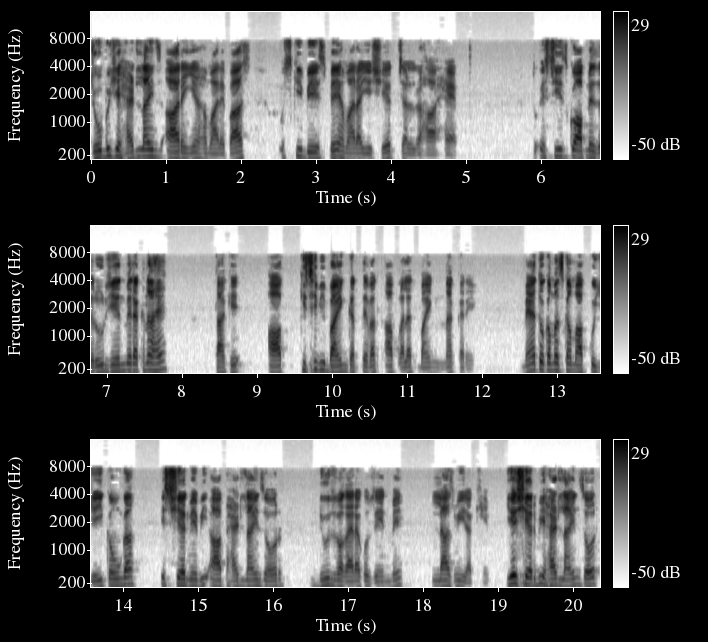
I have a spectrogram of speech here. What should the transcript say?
जो भी ये हेडलाइंस आ रही हैं हमारे पास, उसकी बेस पे हमारा ये शेयर चल रहा है। तो इस चीज़ को आपने ज़रूर जेन में रखना है, ताकि आप किसी भी बाइंग करते वक्त आप गलत बाइंग ना करें। मैं तो कम अज कम आपको यही कहूँगा इस शेयर में भी आप हेडलाइंस और न्यूज़ वगैरह को जेन में लाजमी रखें। ये शेयर भी हेडलाइंस और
